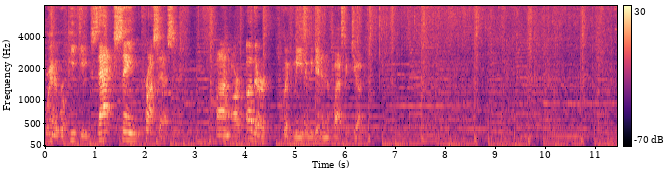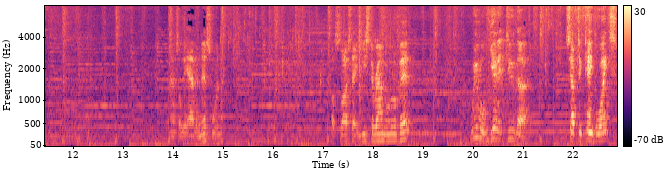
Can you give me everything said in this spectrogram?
we're going to repeat the exact same process on our other quick mead that we did in the plastic jug. And that's what we have in this one. I'll slosh that yeast around a little bit. We will give it to the septic tank wights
